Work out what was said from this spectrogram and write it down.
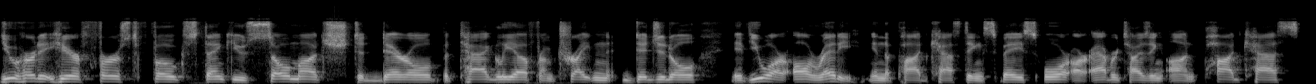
You heard it here first, folks. Thank you so much to Daryl Battaglia from Triton Digital. If you are already in the podcasting space or are advertising on podcasts,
